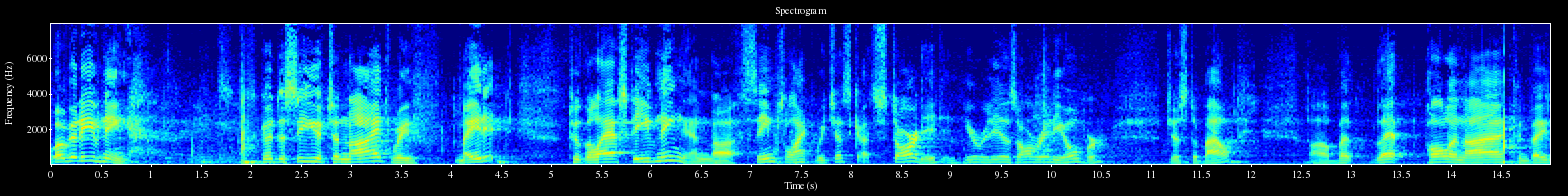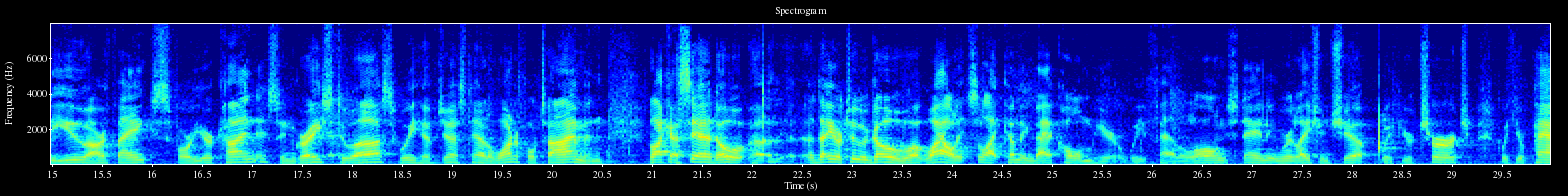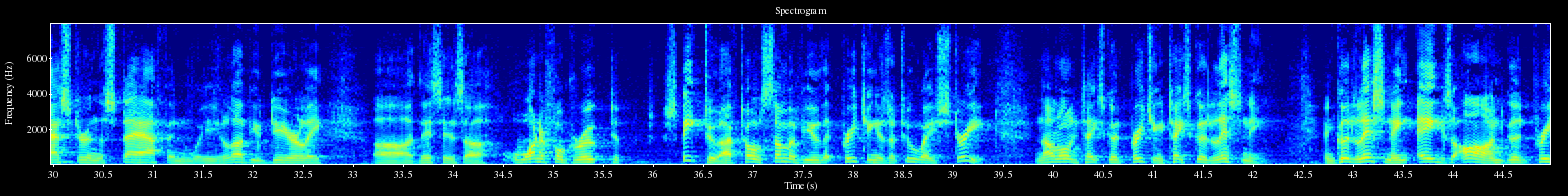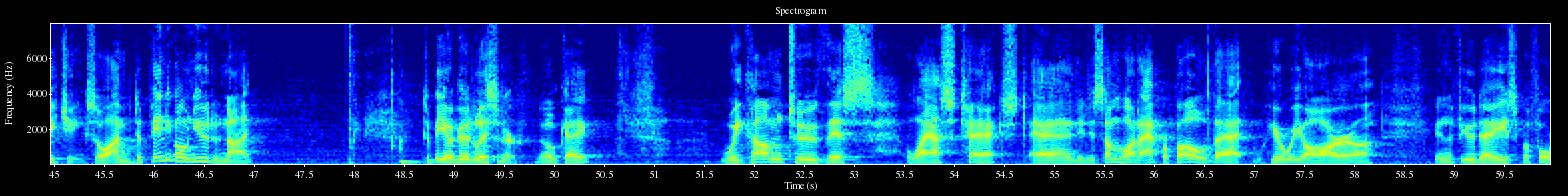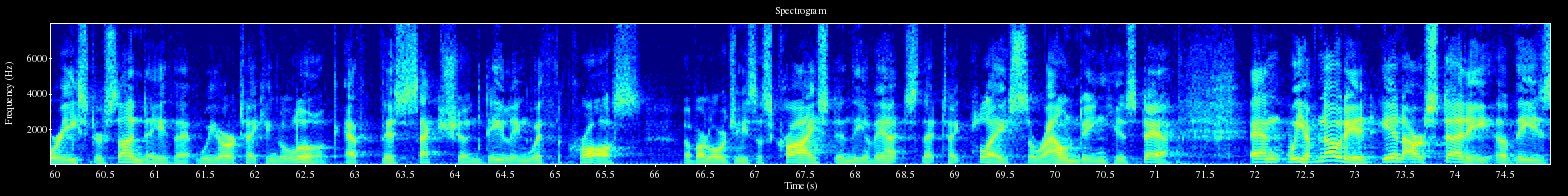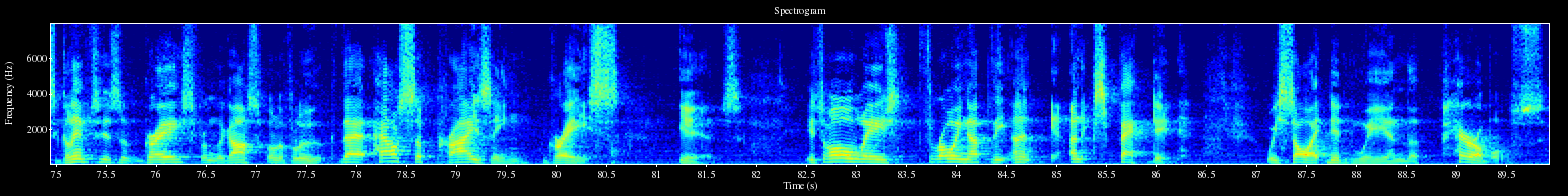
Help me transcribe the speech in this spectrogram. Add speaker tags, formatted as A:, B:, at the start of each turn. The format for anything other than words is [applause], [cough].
A: Well, good evening. It's good to see you tonight. We've made it to the last evening, and uh, seems like we just got started, and here it is already over, just about. Uh, but let Paul and I convey to you our thanks for your kindness and grace to us. We have just had a wonderful time, and like I said oh, uh, a day or two ago, wow, it's like coming back home here. We've had a long standing relationship with your church, with your pastor and the staff, and we love you dearly. Uh, this is a wonderful group to speak to. I've told some of you that preaching is a two way street. Not only takes good preaching, it takes good listening. And good listening eggs on good preaching. So I'm depending on you tonight to be a good listener, okay? we come to this last text, and it is somewhat apropos that here we are uh, in the few days before Easter Sunday that we are taking a look at this section dealing with the cross of our Lord Jesus Christ and the events that take place surrounding his death. And we have noted in our study of these glimpses of grace from the Gospel of Luke that how surprising grace is. It's always throwing up the un- unexpected. We saw it, didn't we, in the parables?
